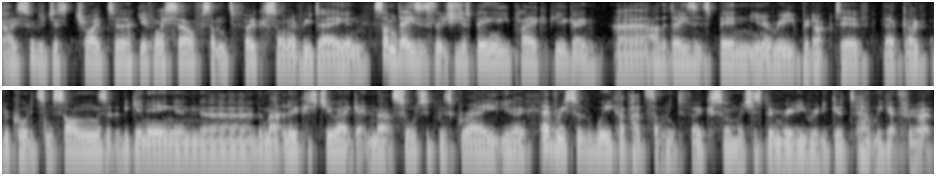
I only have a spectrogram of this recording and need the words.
I sort of just tried to give myself something to focus on every day. And some days it's literally just being play a computer game. Uh, other days it's been, you know, really productive. I've recorded some songs at the beginning and uh, the Matt Lucas duet, getting that sorted was great. You know, every sort of week I've had something to focus on, which has been really, really good to help me get through it.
